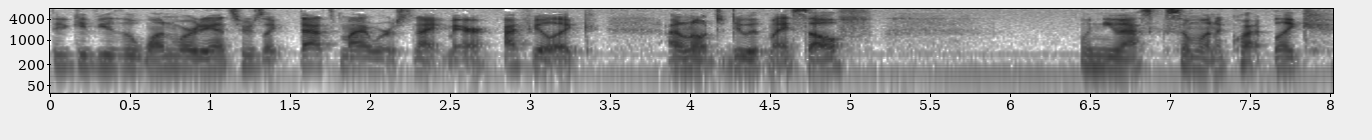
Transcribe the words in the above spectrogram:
they give you the one word answers? Like that's my worst nightmare. I feel like I don't know what to do with myself when you ask someone a question like,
